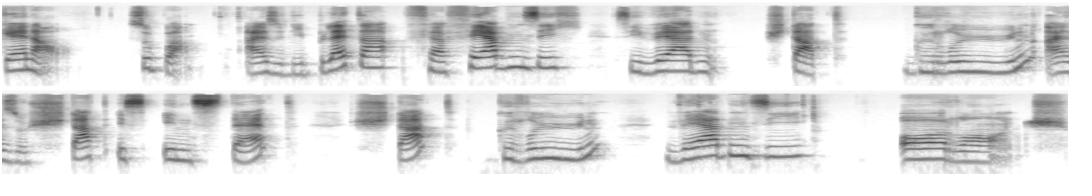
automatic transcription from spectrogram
Genau. Super. Also die Blätter verfärben sich. Sie werden statt grün, also statt ist instead, statt grün werden sie orange.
